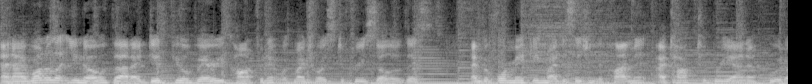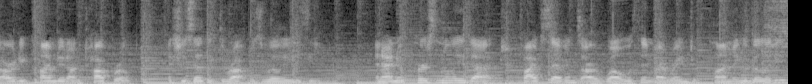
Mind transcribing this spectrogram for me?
And I want to let you know that I did feel very confident with my choice to free solo this, and before making my decision to climb it, I talked to Brianna, who had already climbed it on top rope, and she said that the route was really easy. And I know personally that 5.7s are well within my range of climbing abilities,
